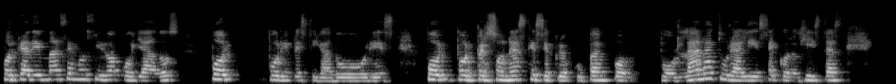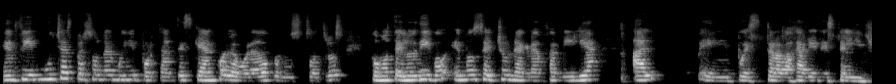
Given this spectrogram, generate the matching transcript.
porque además hemos sido apoyados por por investigadores, por, por personas que se preocupan por, por la naturaleza, ecologistas, en fin, muchas personas muy importantes que han colaborado con nosotros. Como te lo digo, hemos hecho una gran familia al eh, pues trabajar en este libro.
